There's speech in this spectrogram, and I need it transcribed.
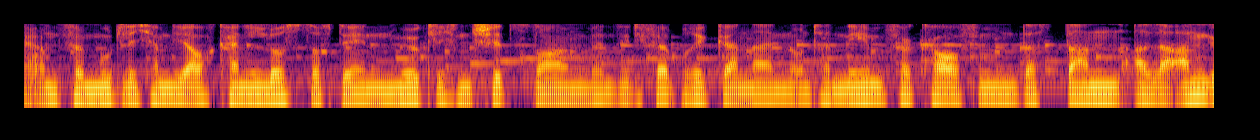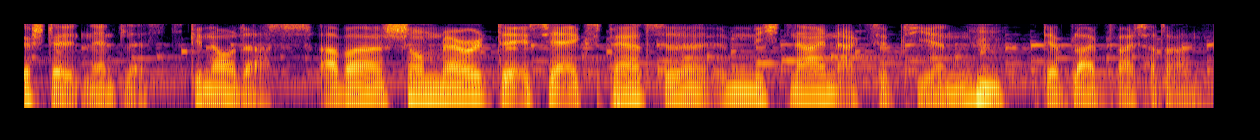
Ja. Und vermutlich haben die auch keine Lust auf den möglichen Shitstorm, wenn sie die Fabrik an ein Unternehmen verkaufen, das dann alle Angestellten entlässt. Genau das. Aber Sean Merritt, der ist ja Experte im Nicht-Nein akzeptieren. Hm. Der bleibt weiter dran.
